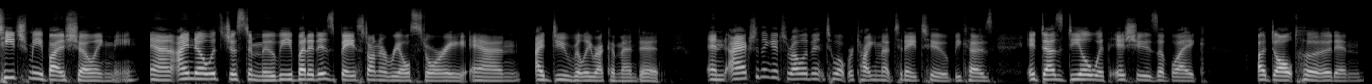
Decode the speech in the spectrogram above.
teach me by showing me. And I know it's just a movie, but it is based on a real story. And I do really recommend it. And I actually think it's relevant to what we're talking about today, too, because it does deal with issues of like adulthood and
